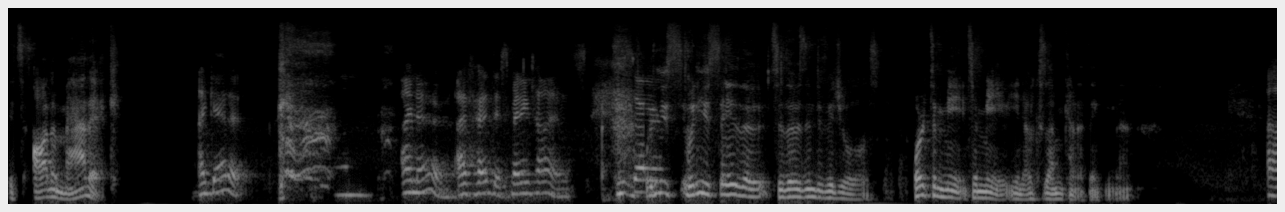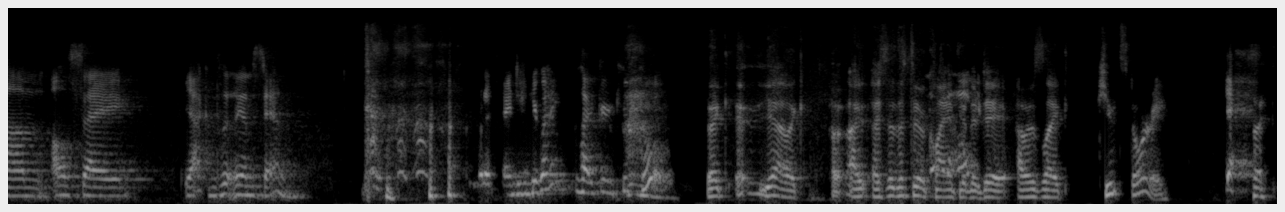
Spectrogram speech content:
It's automatic. I get it. um, I know. I've heard this many times. So, what do you what do you say to, the, to those individuals, or to me? To me, you know, because I'm kind of thinking that. Um, I'll say, yeah, completely understand. want to change anyway? Like, cool. Like, uh, yeah, like uh, I, I said this to a client the other day. I was like, cute story. Yes. Like,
